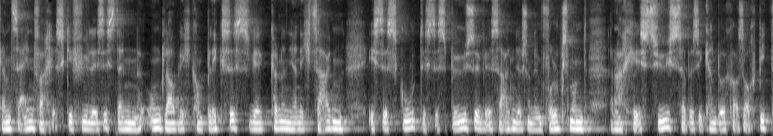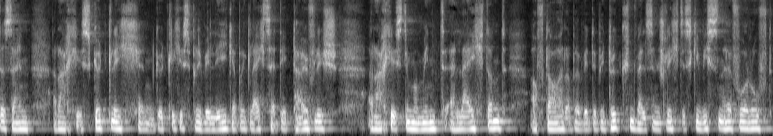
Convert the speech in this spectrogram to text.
ganz einfaches Gefühl. Es ist ein unglaublich komplexes. Wir können ja nicht sagen, ist es gut, ist es böse. Wir sagen ja schon im Volksmund, Rache ist süß, aber sie kann durchaus auch bitter sein. Rache ist göttlich, ein göttliches Privileg, aber gleichzeitig teuflisch. Rache ist im Moment erleichternd, auf Dauer aber wieder bedrückend, weil es ein schlechtes Gewissen hervorruft.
